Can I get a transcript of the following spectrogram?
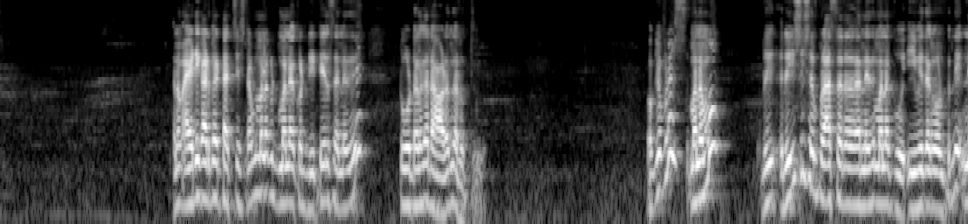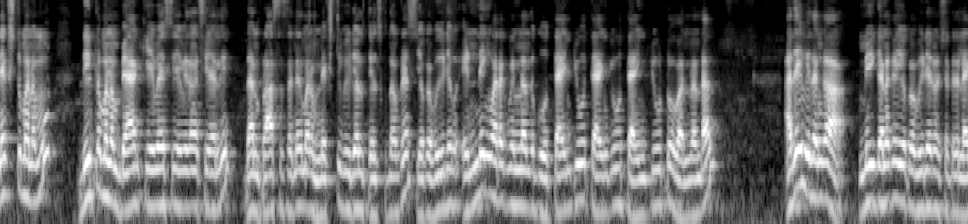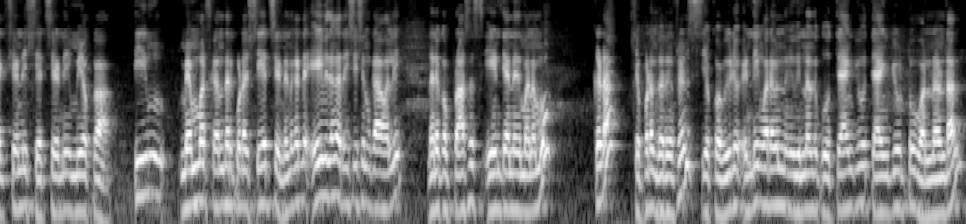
మనం ఐడి కార్డ్ మీద టచ్ చేసినప్పుడు మనకు మన యొక్క డీటెయిల్స్ అనేది టోటల్గా రావడం జరుగుతుంది. ఓకే ఫ్రెండ్స్ మనము రి రిజిస్ట్రేషన్ ప్రాసెస్ అనేది మనకు ఈ విధంగా ఉంటుంది. నెక్స్ట్ మనము దీంట్లో మనం బ్యాంక్ కేవైసీ ఏ విధంగా చేయాలి దాని ప్రాసెస్ అనేది మనం నెక్స్ట్ వీడియోలో తెలుసుకుందాం ఫ్రెండ్స్. ఈ యొక్క వీడియో ఎండింగ్ వరకు విన్నందుకు thank you thank you thank you to one and all అదేవిధంగా మీ కనుక ఈ యొక్క వీడియో నచ్చినట్లయితే లైక్ చేయండి షేర్ చేయండి మీ యొక్క టీమ్ మెంబర్స్కి అందరు కూడా షేర్ చేయండి. ఎందుకంటే ఏ విధంగా రిజిస్ట్రేషన్ కావాలి దాని యొక్క ప్రాసెస్ ఏంటి అనేది మనము ఇక్కడ చెప్పడం జరిగింది ఫ్రెండ్స్ ఈ యొక్క వీడియో ఎండింగ్ వరకు విన్నందుకు thank you thank you to one and all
